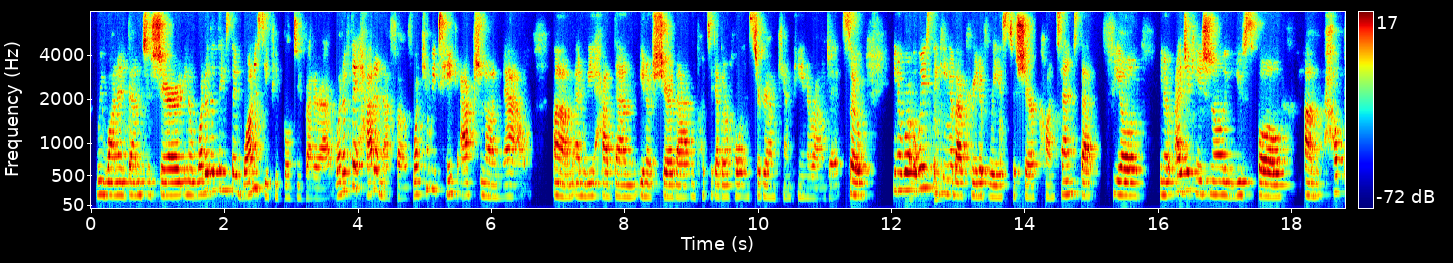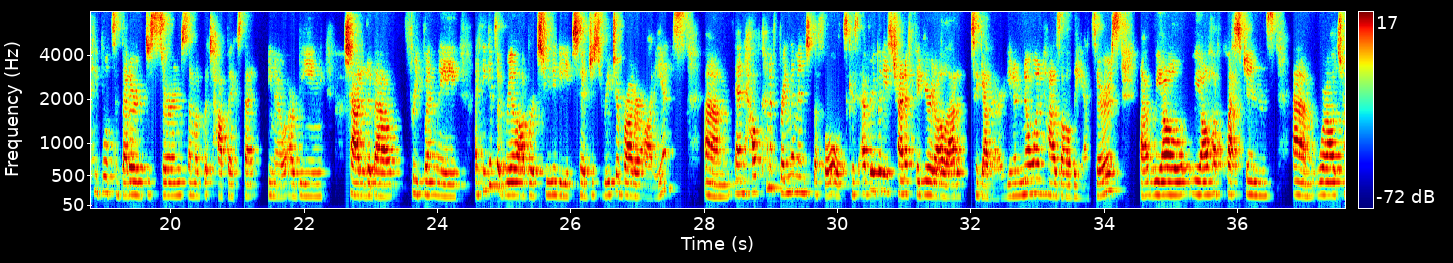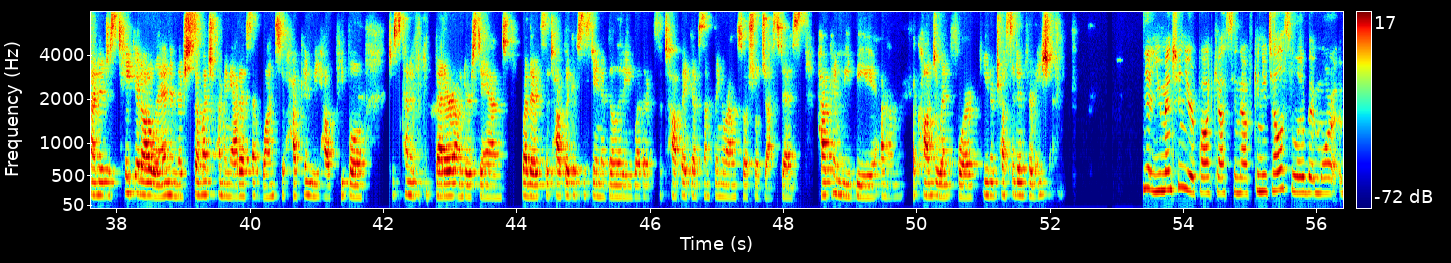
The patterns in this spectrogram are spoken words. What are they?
we wanted them to share you know what are the things they want to see people do better at? What have they had enough of? What can we take action on now? Um, and we had them you know share that and put together a whole instagram campaign around it. So you know we're always thinking about creative ways to share content that feel you know educational useful um, help people to better discern some of the topics that you know are being chatted about frequently. I think it's a real opportunity to just reach a broader audience um, and help kind of bring them into the folds because everybody's trying to figure it all out together. You know, no one has all the answers. Uh, we all we all have questions. Um, we're all trying to just take it all in, and there's so much coming at us at once. So how can we help people just kind of better understand whether it's the topic of sustainability, whether it's the topic of something around social justice? How can we be um, a conduit for you know trusted information? Yeah, you mentioned your podcast enough. Can you tell us a little bit more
